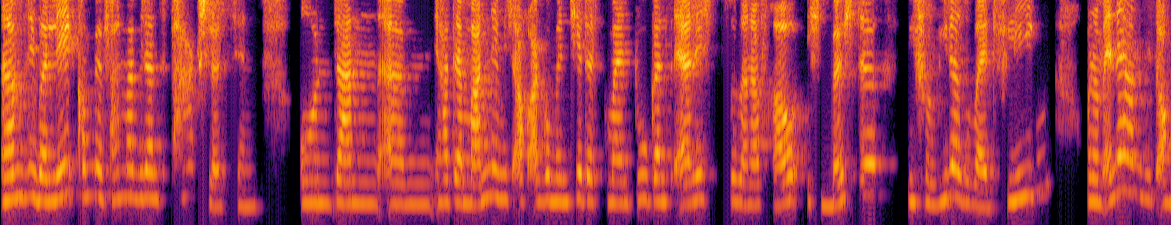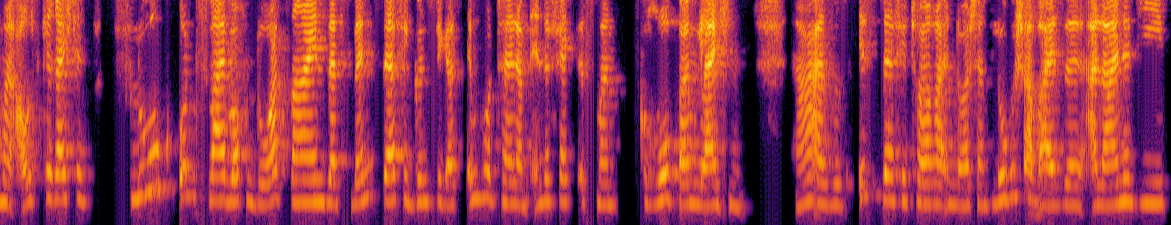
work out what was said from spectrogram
Dann haben sie überlegt, komm, wir fahren mal wieder ins Parkschlösschen. Und dann ähm, hat der Mann nämlich auch argumentiert, hat gemeint, du, ganz ehrlich zu seiner Frau, ich möchte nicht schon wieder so weit fliegen. Und am Ende haben sie es auch mal ausgerechnet, Flug und zwei Wochen dort sein, selbst wenn es sehr viel günstiger ist im Hotel, am Endeffekt ist man grob beim gleichen. Ja, also es ist sehr viel teurer in Deutschland. Logischerweise alleine die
